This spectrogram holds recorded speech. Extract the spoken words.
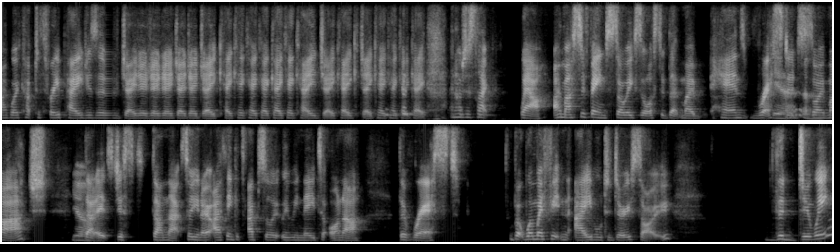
I woke up to three pages of J, J, J, J, J, J, J, K, K, K, K, K, K, K, J, K, J, K, K, K, K. And I was just like, wow, I must have been so exhausted that my hands rested Yeah. so much Yeah. that it's just done that. So, you know, I think it's absolutely we need to honor the rest. But when we're fit and able to do so, the doing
